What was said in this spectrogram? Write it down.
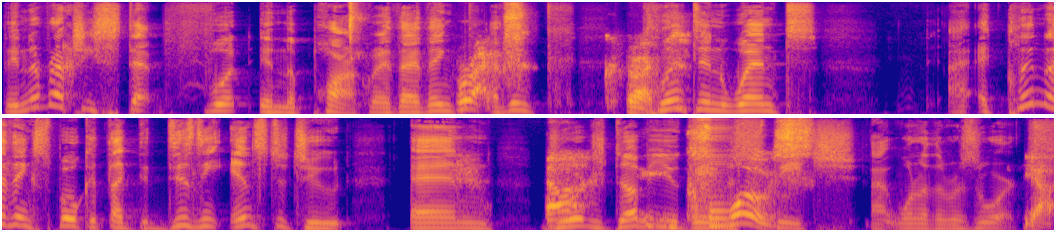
they never actually stepped foot in the park, right? I think I think Correct. Clinton went. I, Clinton, I think, spoke at like the Disney Institute, and Uh, George W. gave a speech at one of the resorts. Yeah.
